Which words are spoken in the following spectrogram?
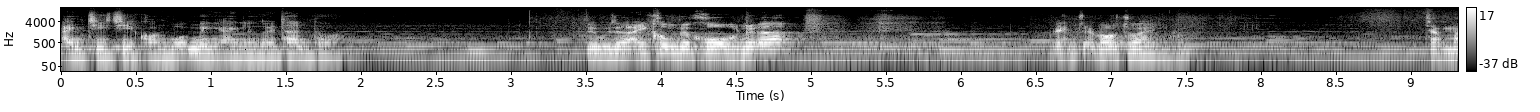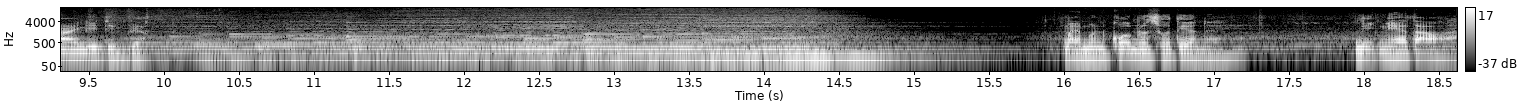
Anh chỉ chỉ còn mỗi mình anh là người thân thôi. Từ bây giờ anh không được khổ nữa. Em sẽ lo cho anh Chắc mai anh đi tìm việc. Mày muốn cuộm luôn số tiền đấy. Định né tao à?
